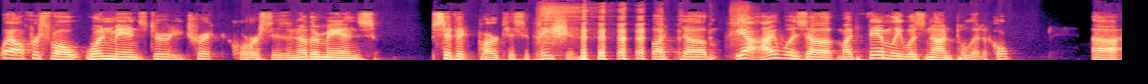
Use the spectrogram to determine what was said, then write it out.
Well, first of all, one man's dirty trick, of course, is another man's civic participation. but um, yeah, I was, uh, my family was non political. Uh,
